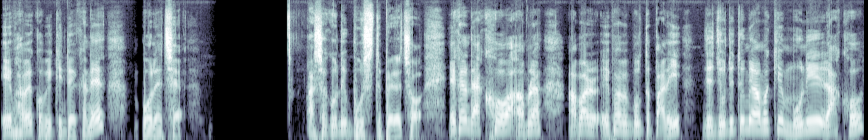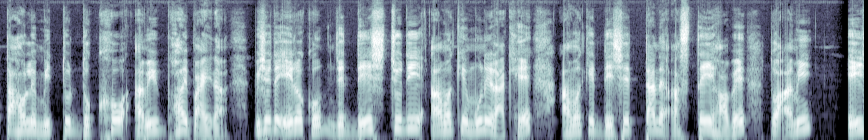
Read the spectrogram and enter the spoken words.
এভাবে কবি কিন্তু এখানে বলেছে। আশা করি বুঝতে পেরেছ। এখানে দেখো আমরা আবার এভাবে বলতে পারি যে যদি তুমি আমাকে মনে রাখো, তাহলে মৃত্যুর দুঃখ আমি ভয় পাই না। বিষয়টা এরকম যে দেশ যদি আমাকে মনে রাখে, আমাকে দেশের টানে আসতেই হবে, তো আমি এই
